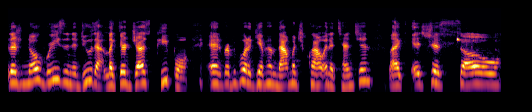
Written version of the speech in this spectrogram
there's no reason to do that. Like they're just people, and for people to give him that much clout and attention, like it's just so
